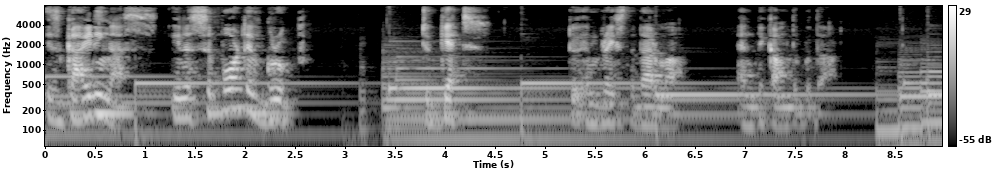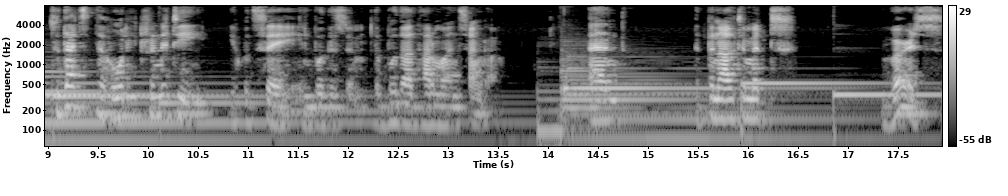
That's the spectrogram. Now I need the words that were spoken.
is guiding us in a supportive group to get to embrace the Dharma and become the Buddha. So that's the Holy Trinity, you could say, in Buddhism the Buddha, Dharma, and Sangha. And the penultimate verse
